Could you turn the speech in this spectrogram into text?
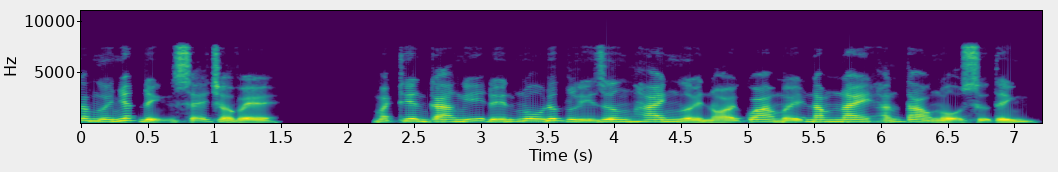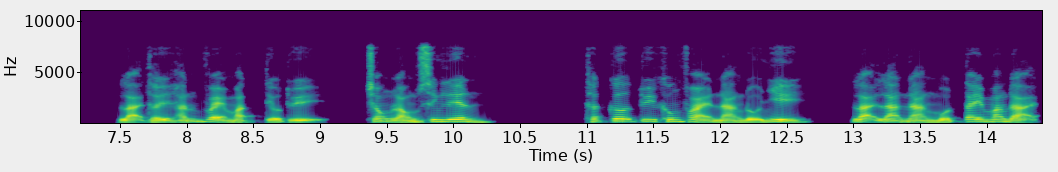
các ngươi nhất định sẽ trở về. Mạch Thiên ca nghĩ đến Ngô Đức Lý Dương hai người nói qua mấy năm nay hắn tao ngộ sự tình, lại thấy hắn vẻ mặt tiểu tụy, trong lòng sinh liên. Thật cơ tuy không phải nàng đồ nhi, lại là nàng một tay mang đại,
